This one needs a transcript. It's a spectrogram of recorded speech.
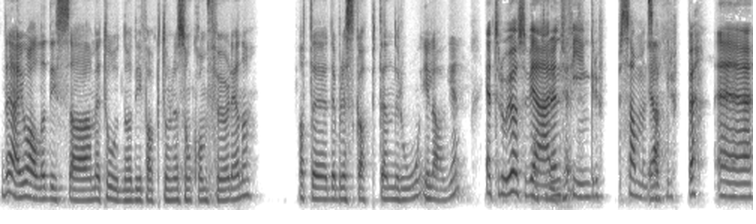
Det er jo alle disse metodene og de faktorene som kom før det, da. At det, det ble skapt en ro i laget. Jeg tror jo også vi er en fin gruppe, sammensatt gruppe. Eh,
